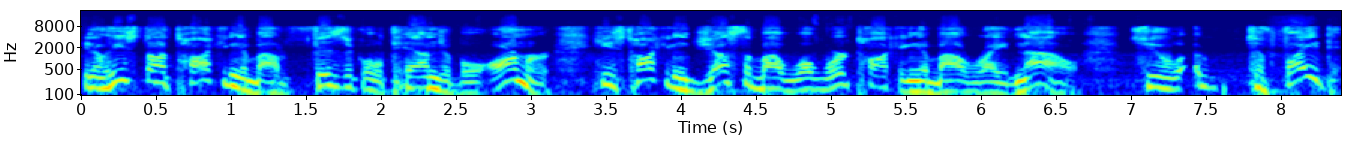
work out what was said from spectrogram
you know, he's not talking about physical, tangible armor. He's talking just about what we're talking about right now now to to fight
